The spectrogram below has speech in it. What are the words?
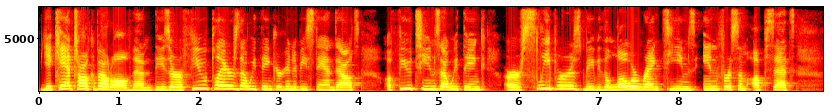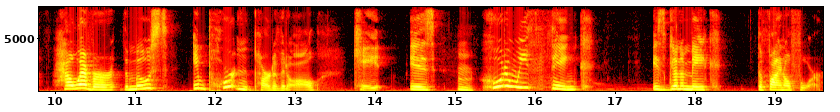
you can't talk about all of them. These are a few players that we think are going to be standouts, a few teams that we think are sleepers, maybe the lower ranked teams in for some upsets. However, the most important part of it all, Kate, is mm. who do we think is going to make the final four.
